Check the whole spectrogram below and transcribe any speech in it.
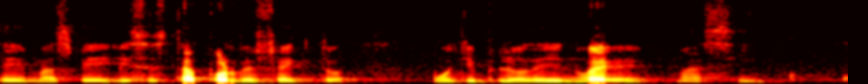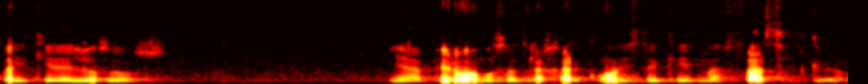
C más B, eso está por defecto, múltiplo de 9 más 5. Cualquiera de los dos. ¿Ya? Pero vamos a trabajar con este que es más fácil, creo.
